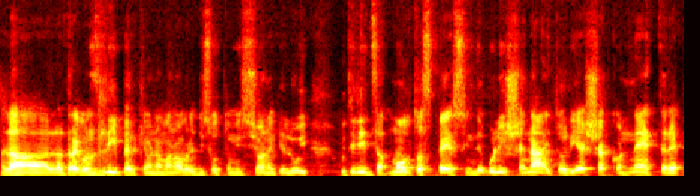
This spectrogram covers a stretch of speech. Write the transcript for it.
la, la, Dragon Sleeper, che è una manovra di sottomissione che lui utilizza molto spesso, indebolisce Naito, riesce a connettere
